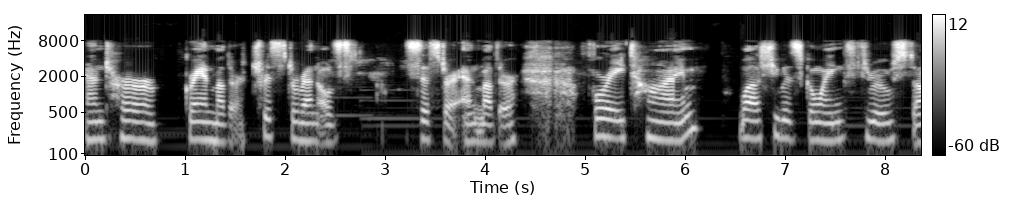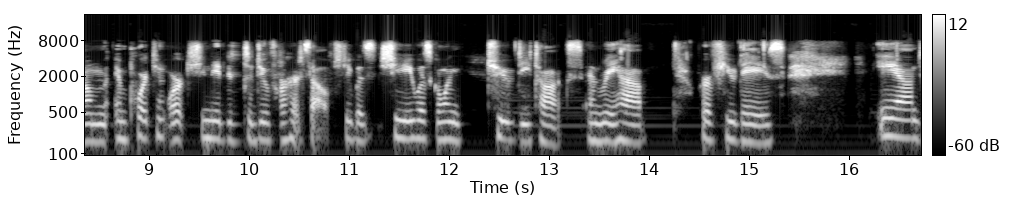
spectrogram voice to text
and her grandmother, Trista Reynolds' sister and mother, for a time while she was going through some important work she needed to do for herself. She was she was going to detox and rehab for a few days. And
